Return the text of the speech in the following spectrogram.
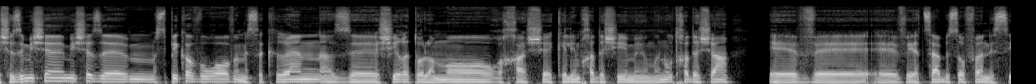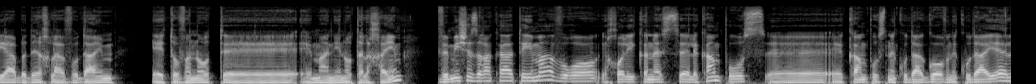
שזה מי, ש, מי שזה מספיק עבורו ומסקרן, אז השאיר את עולמו, רכש כלים חדשים, מיומנות חדשה, ו, ויצא בסוף הנסיעה בדרך לעבודה עם אה, תובנות אה, אה, מעניינות על החיים. ומי שזה רק הטעימה עבורו יכול להיכנס לקמפוס, campus.gov.il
